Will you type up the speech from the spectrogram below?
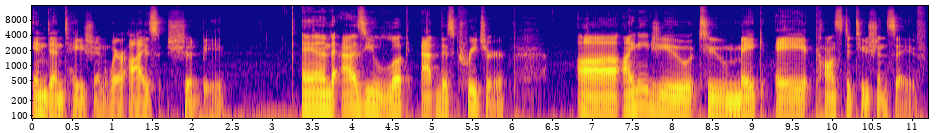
indentation where eyes should be. And as you look at this creature, uh, I need you to make a constitution save.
